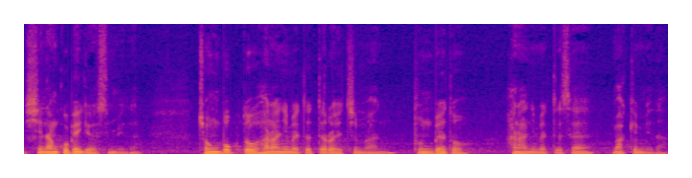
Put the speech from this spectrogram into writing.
신앙 고백이었습니다. 정복도 하나님의 뜻대로 했지만 분배도 하나님의 뜻에 맡깁니다.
